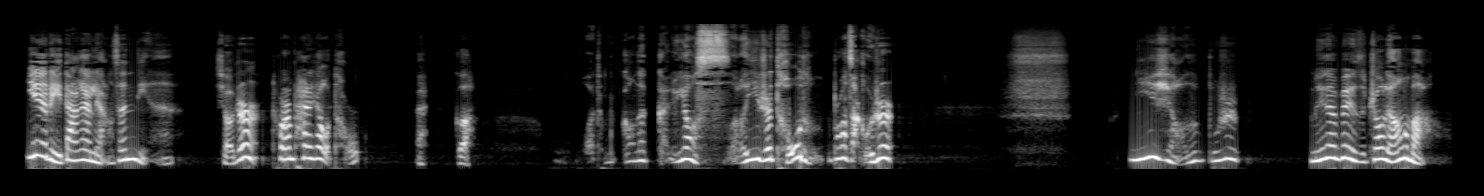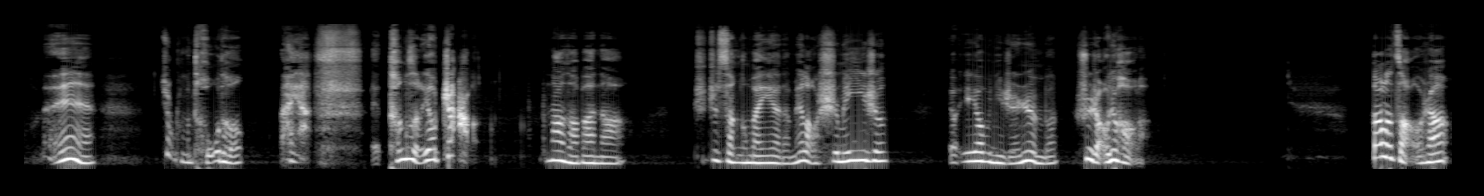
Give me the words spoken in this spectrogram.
夜里大概两三点，小郑突然拍了一下我头：“哎，哥，我他妈刚才感觉要死了，一直头疼，不知道咋回事。你小子不是没盖被子着凉了吧？没，就他妈头疼。哎呀，哎疼死了，要炸了，那咋办呢？这这三更半夜的，没老师，没医生，要要不你忍忍吧，睡着就好了。到了早上，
